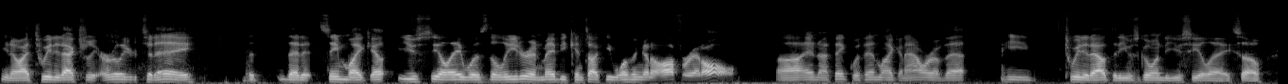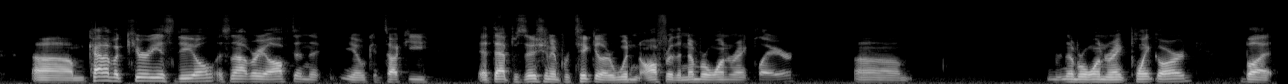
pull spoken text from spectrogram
you know, I tweeted actually earlier today that that it seemed like UCLA was the leader and maybe Kentucky wasn't going to offer at all. Uh, and I think within like an hour of that, he tweeted out that he was going to UCLA. So, um, kind of a curious deal. It's not very often that you know Kentucky at that position in particular wouldn't offer the number one ranked player, um, number one ranked point guard, but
